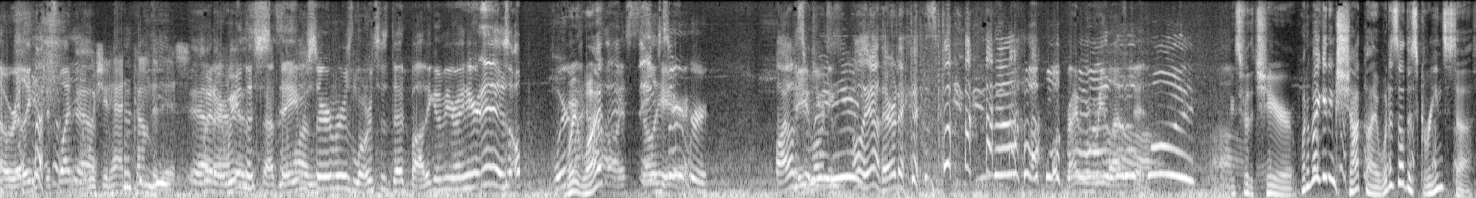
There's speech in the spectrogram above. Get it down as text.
Oh really? This one? Yeah. Wish it hadn't come to this. Yeah, Wait, are we it in the. That's same server servers? Lawrence's dead body gonna be right here? It is. Oh, we're Wait, what? Oh, it's Same still here. server. Oh, I don't see Lawrence. right. Oh yeah, there it is. No, Right where we my left little it. boy. Thanks for the cheer. What am I getting shot by? What is all this green stuff?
